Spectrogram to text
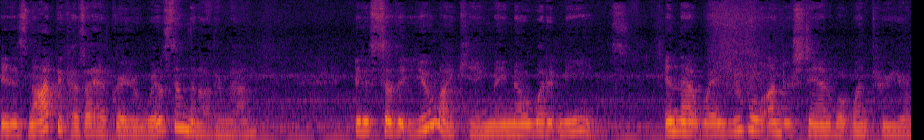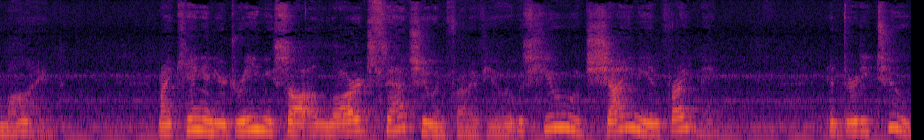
It is not because I have greater wisdom than other men. It is so that you, my king, may know what it means. In that way, you will understand what went through your mind. My king, in your dream, you saw a large statue in front of you. It was huge, shiny, and frightening. In 32,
